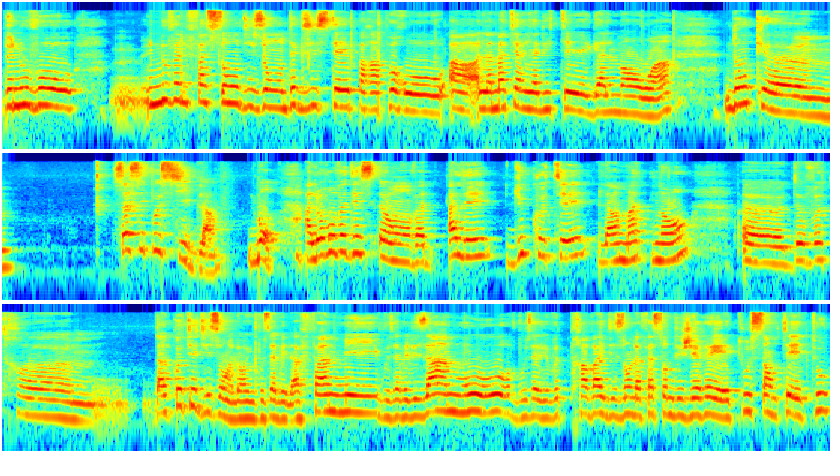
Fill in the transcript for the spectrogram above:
de nouveaux une nouvelle façon, disons, d'exister par rapport à la matérialité également. Hein. Donc, euh, ça c'est possible. Hein. Bon, alors on va, on va aller du côté, là maintenant, euh, de votre... Euh, d'un côté, disons, alors vous avez la famille, vous avez les amours, vous avez votre travail, disons, la façon de gérer et tout, santé et tout.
